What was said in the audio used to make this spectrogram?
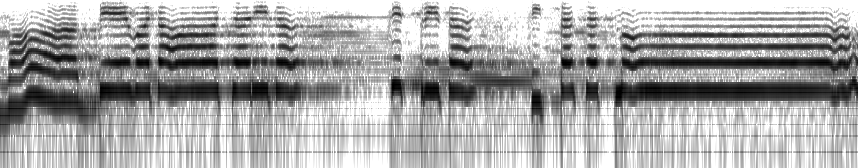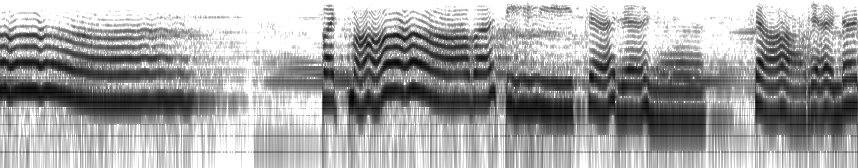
वाग्देवताचरित चित्रित चित्तसत्मा। पद्मावती चरण चारण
